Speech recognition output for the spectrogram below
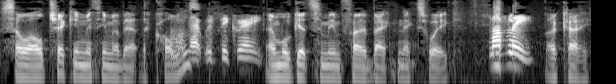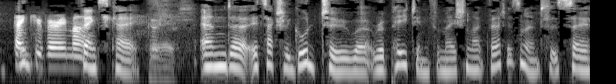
so I'll check in with him about the Oh, collars, that would be great. and we'll get some info back next week. Lovely. Okay. Thank you very much. Thanks, Kay. And uh, it's actually good to uh, repeat information like that, isn't it? So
